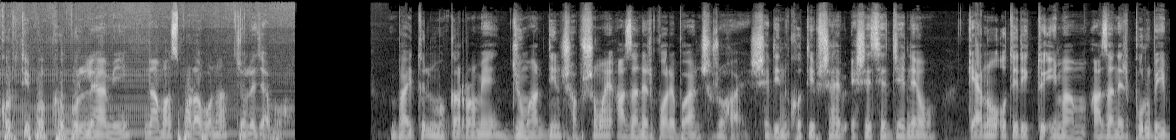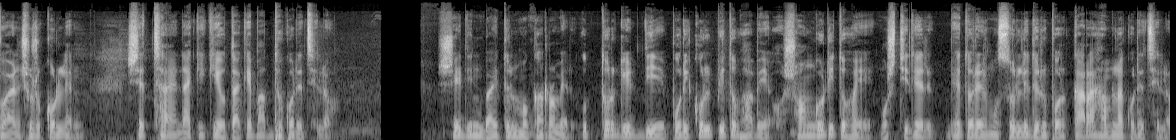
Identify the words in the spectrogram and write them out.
কর্তৃপক্ষ বললে আমি নামাজ পড়াবো না, চলে যাব। বাইতুল মোকাররমে জুমার দিন সবসময় আজানের পরে বয়ান শুরু হয়। সেদিন খতিব সাহেব এসেছে জেনেও কেন অতিরিক্ত ইমাম আজানের পূর্বেই বয়ান শুরু করলেন? স্বেচ্ছায় নাকি কেউ তাকে বাধ্য করেছিল? সেদিন বাইতুল মোকাররমের উত্তর গেট দিয়ে পরিকল্পিতভাবে ও সংগঠিত হয়ে মসজিদের ভেতরের মুসল্লিদের উপর কারা হামলা করেছিল?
